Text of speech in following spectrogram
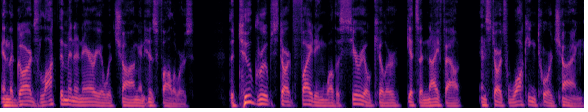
and the guards lock them in an area with Chang and his followers. The two groups start fighting while the serial killer gets a knife out and starts walking toward Chang,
